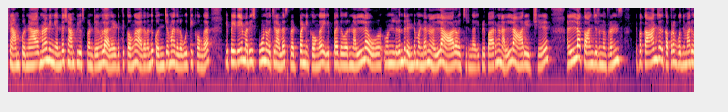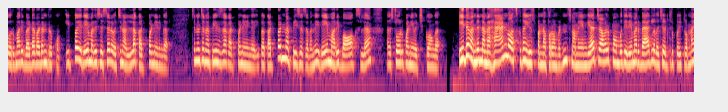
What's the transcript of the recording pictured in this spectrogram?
ஷாம்பு நார்மலாக நீங்கள் எந்த ஷாம்பு யூஸ் பண்ணுறீங்களோ அதை எடுத்துக்கோங்க. அதை வந்து கொஞ்சமாக இதில் ஊற்றிக்கோங்க இப்போ இதே மாதிரி ஸ்பூனை வச்சு நல்லா ஸ்ப்ரெட் பண்ணிக்கோங்க. இப்போ இது ஒரு நல்ல ஒன்றுலேருந்து ரெண்டு மணி நேரம் நல்லா ஆற வச்சுருங்க. இப்படி பாருங்கள் நல்லா ஆறிடுச்சு. நல்லா காஞ்சிடணும் ஃப்ரெண்ட்ஸ் இப்போ காஞ்சதுக்கப்புறம் கொஞ்சம் மாதிரி ஒரு மாதிரி வெட வெடன்னு இருக்கும். இப்போ இதே மாதிரி சிஸ்டரை வச்சு நல்லா கட் பண்ணிடுங்க சின்ன சின்ன பீசஸாக கட் பண்ணிடுங்க இப்போ கட் பண்ண பீசஸை வந்து இதே மாதிரி பாக்ஸில் ஸ்டோர் பண்ணி வச்சுக்கோங்க. இதை வந்து நம்ம ஹேண்ட் வாஷ்க்கு தான் யூஸ் பண்ண போகிறோம் ஃப்ரெண்ட்ஸ் நம்ம எங்கேயாவது ட்ராவல் போகும்போது இதே மாதிரி பேக்கில் வச்சு எடுத்துகிட்டு போயிட்டோம்னா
